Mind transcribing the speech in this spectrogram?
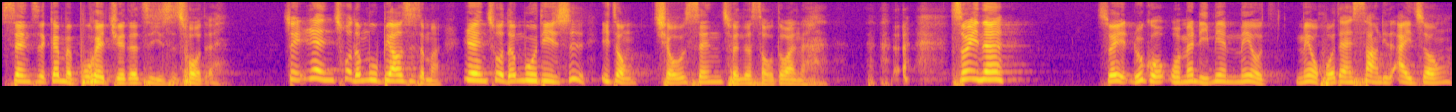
甚至根本不会觉得自己是错的。所以认错的目标是什么？认错的目的是一种求生存的手段呢、所以呢，所以如果我们里面没有没有活在上帝的爱中，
